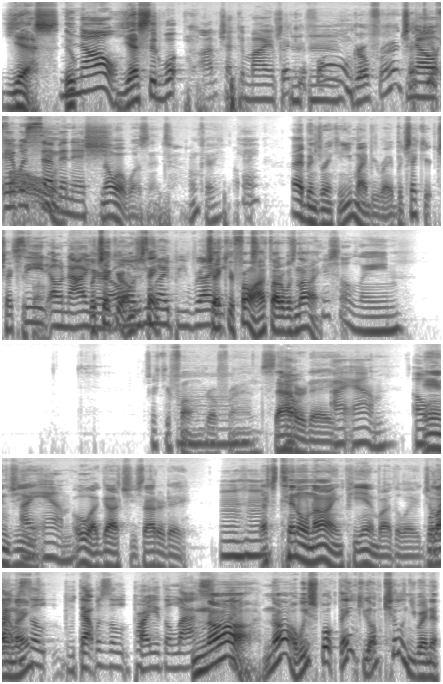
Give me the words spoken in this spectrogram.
Yes. It- no. Yes, it was. I'm checking my. Check your mm-mm. phone, girlfriend. Check No, your it was seven-ish. No, it wasn't. Okay. Okay. I have been drinking. You might be right, but check your check See, your phone. oh, now But you're. check your- oh, you saying, might be right. Check your phone. I thought it was nine. You're so lame. Check your phone, oh. girlfriend. Saturday. Oh, I am. Oh, Angie. I am. Oh, I got you. Saturday. Mm-hmm. That's 10.09 p.m., by the way. July well, that 9th? was the that was the probably the last. Nah, nah. We spoke. Thank you. I'm killing you right now.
